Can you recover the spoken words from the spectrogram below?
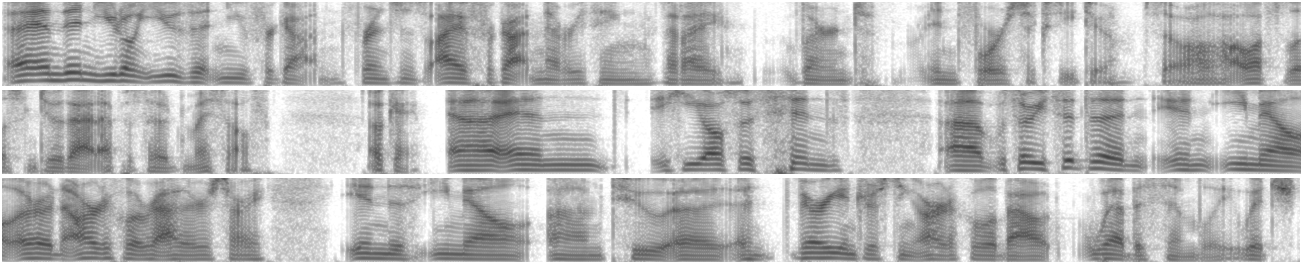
and then you don't use it and you've forgotten. For instance, I have forgotten everything that I learned in 462, so I'll, I'll have to listen to that episode myself. Okay, uh, and he also sends. Uh, so he sent an, an, email or an article rather, sorry, in this email um, to a, a, very interesting article about WebAssembly, which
